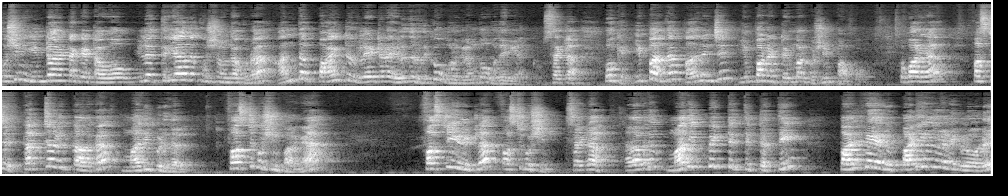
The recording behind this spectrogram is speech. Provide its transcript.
கொஷின் இன்டெரக்டாக கேட்டாவோ இல்லை தெரியாத கொஷின் வந்தால் கூட அந்த பாயிண்ட் ரிலேட்டடாக எழுதுறதுக்கு உங்களுக்கு ரொம்ப உதவியாக இருக்கும். சரிங்களா? ஓகே இப்போ அந்த பதினஞ்சு இம்பார்ட்டன்ட் டென்மார்க் கொஷின் பார்ப்போம். இப்போ பாருங்க. ஃபர்ஸ்ட் கற்றலுக்காக மதிப்பிடுதல். ஃபர்ஸ்ட் கொஷின் பாருங்க. ஃபர்ஸ்ட் யூனிட்ல ஃபர்ஸ்ட் கொஷின் சரிங்களா? அதாவது மதிப்பீட்டு திட்டத்தின் பல்வேறு படிநிலைகளோடு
